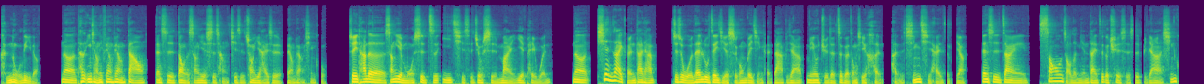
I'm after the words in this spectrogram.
很努力的，那他的影响力非常非常大哦。但是到了商业市场，其实创业还是非常非常辛苦，所以他的商业模式之一其实就是卖叶配文。那现在可能大家。就是我在录这一集的时空背景，可能大家比较没有觉得这个东西很很新奇还是怎么样，但是在稍早的年代，这个确实是比较辛苦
